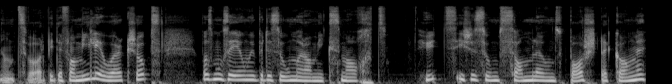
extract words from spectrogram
Und zwar bei den Familienworkshops, die das Museum über den Sommer macht. Heute ist es ums Sammeln und Basteln gegangen.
